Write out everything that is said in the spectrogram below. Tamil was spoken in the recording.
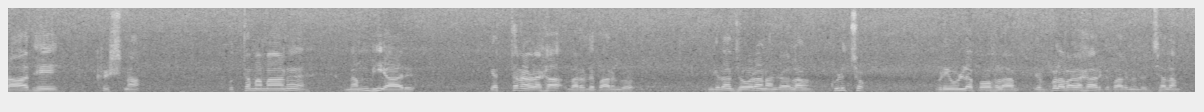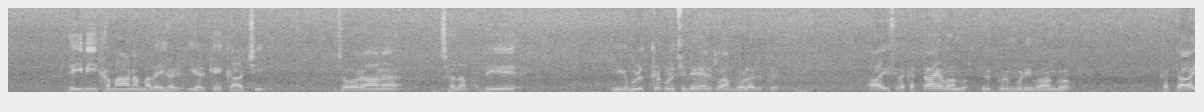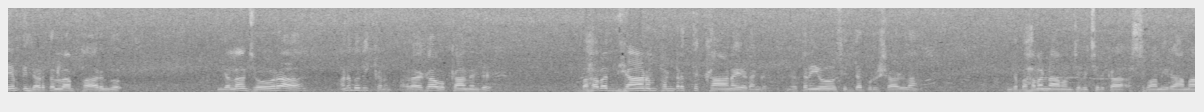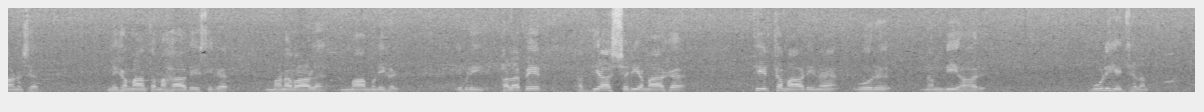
ராதே கிருஷ்ணா. உத்தமமான நம்பி ஆறு எத்தனை அழகாக வர்றது பாருங்கோ. இங்கே தான் ஜோராக நாங்கள் எல்லாம் குளித்தோம் இப்படி உள்ளே போகலாம். எவ்வளவு அழகாக இருக்குது பாருங்கள் இந்த ஜலம். தெய்வீகமான மலைகள் இயற்கை காட்சி. ஜோரான ஜலம். அப்படியே இன்றைக்கி முழுக்க குளிச்சுட்டே இருக்கலாம் போல் இருக்குது ஆயுஸில் கட்டாயம் வாங்கும் திருக்குறுங்குடி வாங்கோ. கட்டாயம் இந்த இடத்தெல்லாம் பாருங்கோ. இங்கெல்லாம் ஜோராக அனுபவிக்கணும். அழகாக உட்காந்துட்டு பகவத் தியானம் பண்ணுறதுக்கான இடங்கள். எத்தனையோ சித்த புருஷாலாம் இங்கே பகவன் நாமம் ஜபிச்சிருக்கா. சுவாமி ராமானுஜர் நிகமாந்த மகாதேசிகர் மணவாள மாமுனிகள். இப்படி பல பேர் அத்தியாச்சரியமாக தீர்த்தமாடின ஒரு நம்பி ஆறு. மூலிகை ஜலம்.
